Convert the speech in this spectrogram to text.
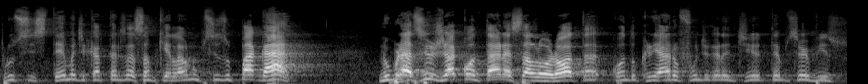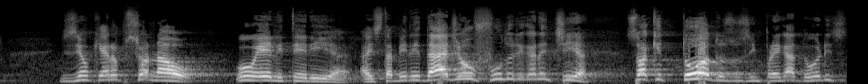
para o sistema de capitalização, porque lá eu não preciso pagar. No Brasil já contaram essa lorota quando criaram o Fundo de Garantia de Tempo de Serviço diziam que era opcional. Ou ele teria a estabilidade ou o fundo de garantia. Só que todos os empregadores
